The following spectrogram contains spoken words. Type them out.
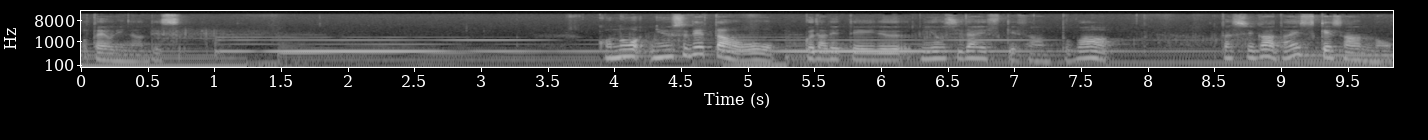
お便りなんです。このニュースレターを送られている三好大輔さんとは私が大輔さんの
